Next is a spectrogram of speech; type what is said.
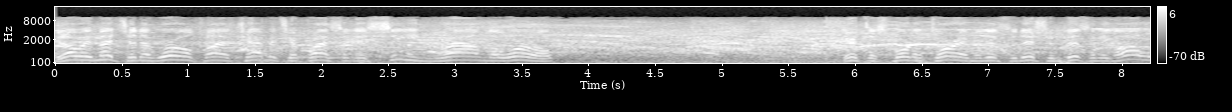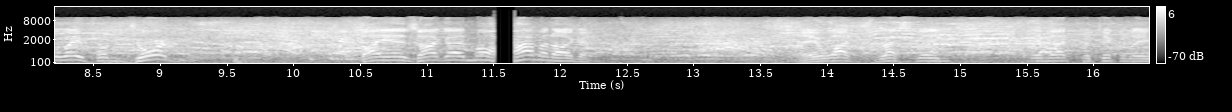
You know, we mentioned that world-class championship wrestling is seen around the world. Here at the Sportatorium in this edition, visiting all the way from Jordan. Fayez Aga and Muhammad Aga. They watch wrestling in that particularly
